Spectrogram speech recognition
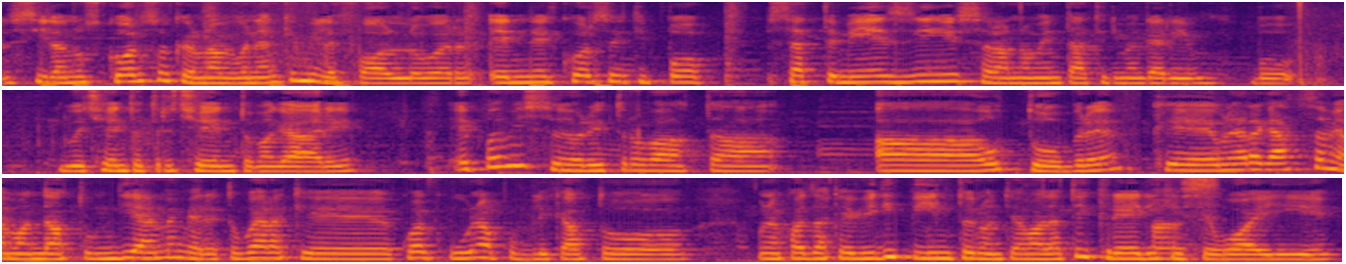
sì, l'anno scorso che non avevo neanche mille follower e nel corso di tipo sette mesi saranno aumentati di magari boh, 200-300 magari e poi mi sono ritrovata a ottobre che una ragazza mi ha mandato un DM e mi ha detto guarda che qualcuno ha pubblicato una cosa che avevi dipinto e non ti aveva dato i crediti Ah, se sì. vuoi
